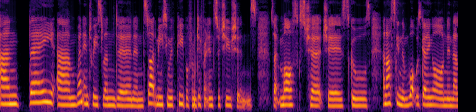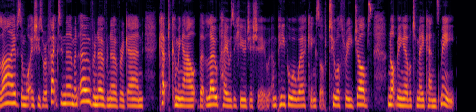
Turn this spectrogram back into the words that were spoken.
And they um, went into East London and started meeting with people from different institutions, so like mosques, churches, schools, and asking them what was going on in their lives and what issues were affecting them. And over and over and over again, kept coming out that low pay was a huge issue, and people were working sort of two or three jobs, not being able to make ends meet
